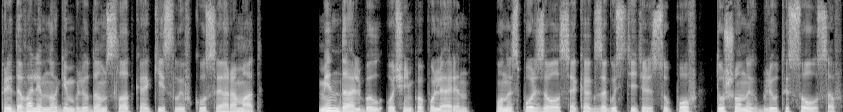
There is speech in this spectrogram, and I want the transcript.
придавали многим блюдам сладко-кислый вкус и аромат. Миндаль был очень популярен. Он использовался как загуститель супов, тушеных блюд и соусов,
